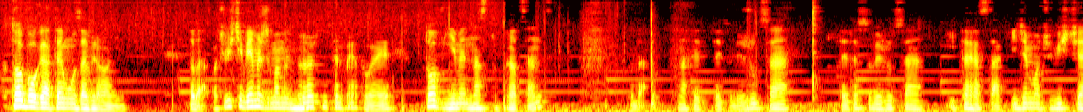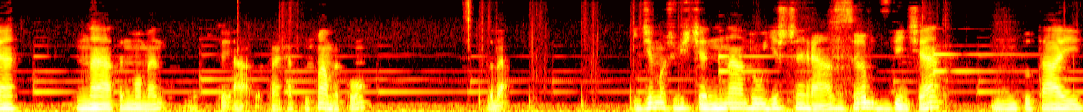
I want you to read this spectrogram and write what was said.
Kto bogatemu zabroni? Dobra, oczywiście wiemy, że mamy mroźne temperatury, to wiemy na 100%. Dobra, na tej tutaj sobie rzucę, tutaj też sobie rzucę i teraz tak, idziemy oczywiście na ten moment, bo tutaj, a, aparat już mam wokół. Dobra, Idziemy oczywiście na dół jeszcze raz, zrobić zdjęcie mm, tutaj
